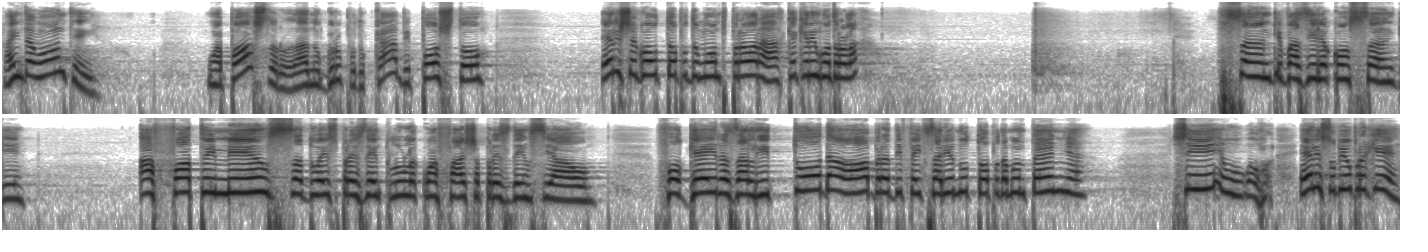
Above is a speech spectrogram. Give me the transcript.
Ainda ontem, um apóstolo lá no grupo do CAB postou ele chegou ao topo do monte para orar. O que, é que ele encontrou lá? Sangue, vasilha com sangue. A foto imensa do ex-presidente Lula com a faixa presidencial. Fogueiras ali, toda a obra de feitiçaria no topo da montanha. Sim, o, ele subiu para quê?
